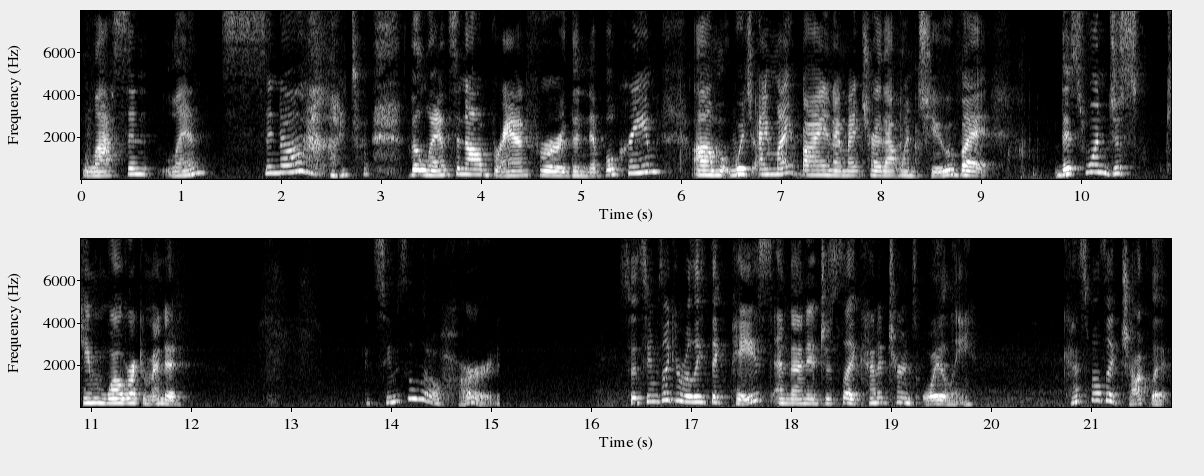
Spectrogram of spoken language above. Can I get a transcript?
Lancin, Lancina, the Lancina brand for the nipple cream, um, which I might buy and I might try that one too. But this one just came well recommended. It seems a little hard. So it seems like a really thick paste and then it just like kind of turns oily. Kind of smells like chocolate,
